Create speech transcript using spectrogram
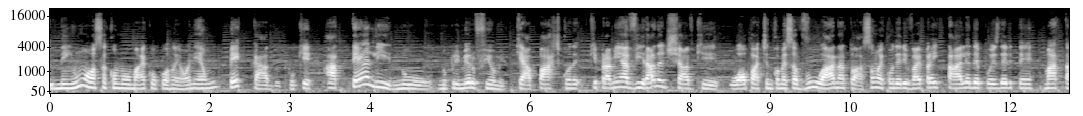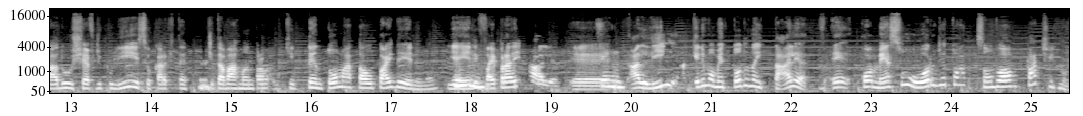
nenhum Oscar como o Michael Corleone é um pecado. Porque até ali no, no primeiro filme, que é a parte quando. Que pra mim é a virada de chave que o Alpatino começa a voar na atuação, é quando ele vai pra Itália depois dele ter matado o chefe de polícia, o cara que, te- que tava armando pra, que tentou matar o pai dele, né? E aí ele Uhum. vai pra Itália. É, ali, aquele momento todo na Itália, é, começa o ouro de atuação do Alpatino.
